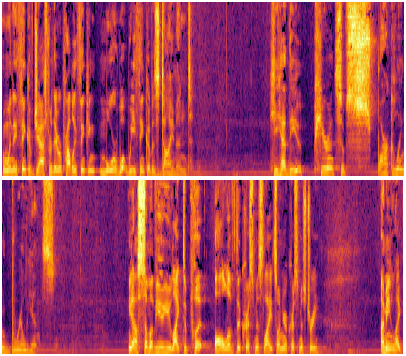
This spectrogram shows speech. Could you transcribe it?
when they think of jasper, they were probably thinking more what we think of as diamond. He had the appearance of sparkling brilliance. You know, some of you, you like to put all of the Christmas lights on your Christmas tree. I mean, like,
